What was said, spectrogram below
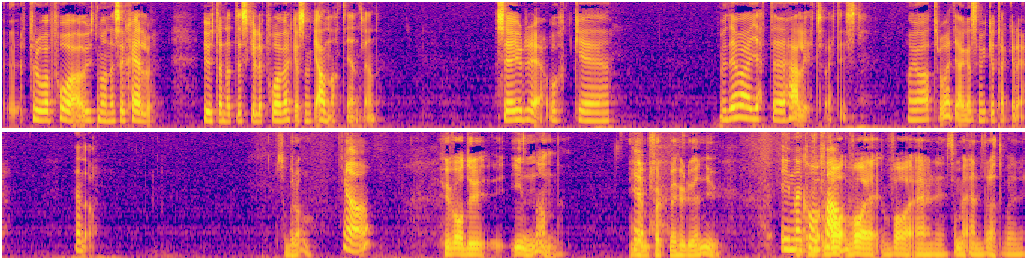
eh, prova på och utmana sig själv utan att det skulle påverka så mycket annat egentligen. Så jag gjorde det och eh, men det var jättehärligt faktiskt. Och jag tror att jag har ganska mycket att tacka det. Ändå. Så bra. Ja. Hur var du innan? Jämfört med hur du är nu? Innan Va- kom va- fram. vad, är, vad är det som är ändrat? Vad är det?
